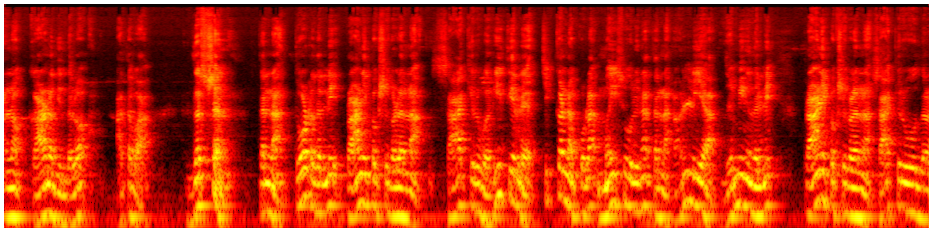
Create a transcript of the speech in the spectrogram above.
ಅನ್ನೋ ಕಾರಣದಿಂದಲೋ ಅಥವಾ ದರ್ಶನ್ ತನ್ನ ತೋಟದಲ್ಲಿ ಪ್ರಾಣಿ ಪಕ್ಷಿಗಳನ್ನು ಸಾಕಿರುವ ರೀತಿಯಲ್ಲೇ ಚಿಕ್ಕಣ್ಣ ಕೂಡ ಮೈಸೂರಿನ ತನ್ನ ಹಳ್ಳಿಯ ಜಮೀನಿನಲ್ಲಿ ಪ್ರಾಣಿ ಪಕ್ಷಿಗಳನ್ನು ಸಾಕಿರುವುದರ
